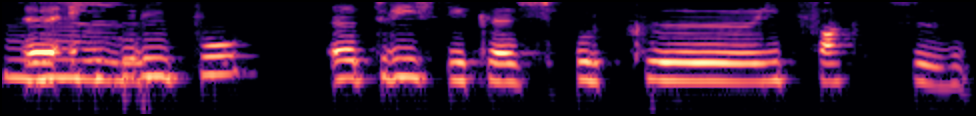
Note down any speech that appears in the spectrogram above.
uhum. uh, em grupo uh, turísticas, porque, e de facto,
